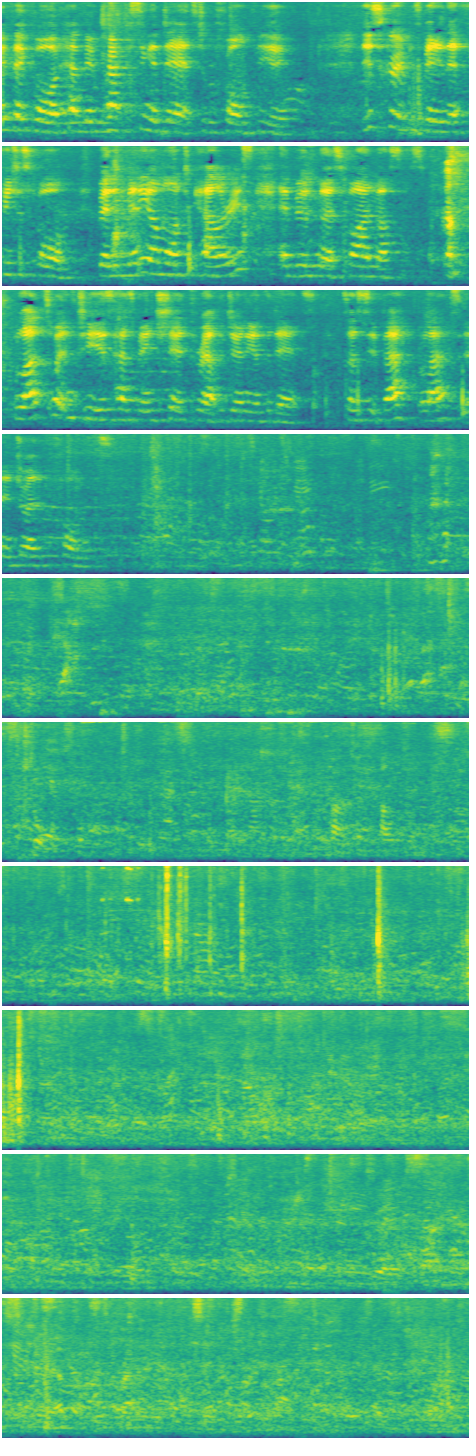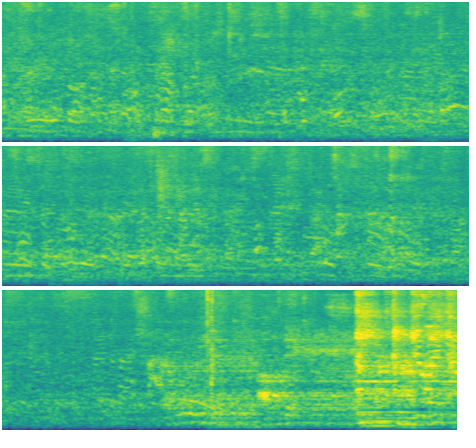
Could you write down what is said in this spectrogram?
Prefect Board have been practicing a dance to perform for you. This group has been in their fittest form, burning many unwanted calories and building those fine muscles. Blood, sweat and tears has been shed throughout the journey of the dance. So sit back, relax and enjoy the performance. You ain't got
